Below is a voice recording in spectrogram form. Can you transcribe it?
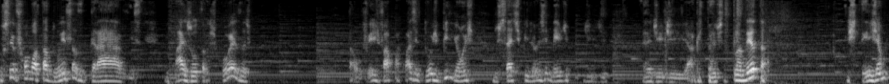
Se você for botar doenças graves e mais outras coisas, talvez vá para quase 2 bilhões dos 7 bilhões e meio de, de, né, de, de habitantes do planeta estejam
